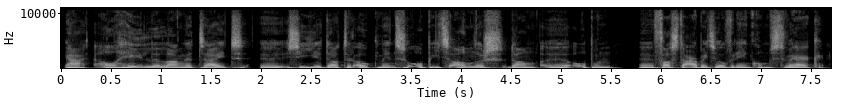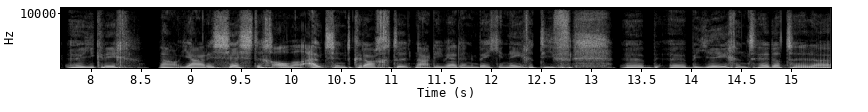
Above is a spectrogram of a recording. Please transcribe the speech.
ja, al hele lange tijd uh, zie je dat er ook mensen op iets anders dan uh, op een vaste arbeidsovereenkomst werken. je kreeg nou, jaren 60 al wel uitzendkrachten. Nou, die werden een beetje negatief uh, uh, bejegend. Hè, dat uh,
